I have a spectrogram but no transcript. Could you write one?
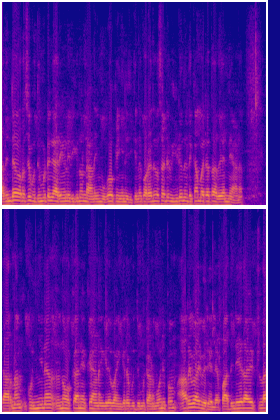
അതിന്റെ കുറച്ച് ബുദ്ധിമുട്ടും കാര്യങ്ങളും ഇരിക്കുന്നതുകൊണ്ടാണ് ഈ മുഖമൊക്കെ ഇങ്ങനെ ഇരിക്കുന്നത്. കുറേ ദിവസമായിട്ട് വീഡിയോ ഒന്നും എടുക്കാൻ പറ്റാത്ത അത് തന്നെയാണ്. കാരണം കുഞ്ഞിനെ നോക്കാനൊക്കെ ആണെങ്കിൽ ഭയങ്കര ബുദ്ധിമുട്ടാണ്. മോനിപ്പം അറിവായി വരികയല്ലേ. അപ്പം അതിന്റേതായിട്ടുള്ള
